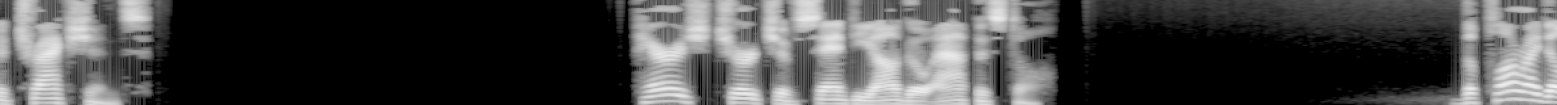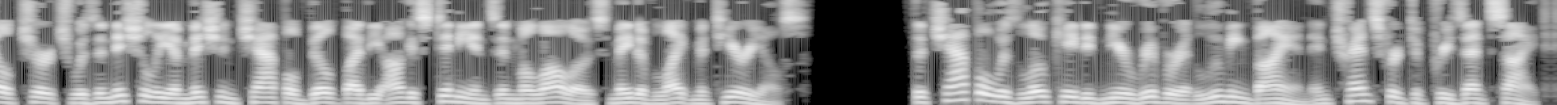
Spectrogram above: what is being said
Attractions Parish Church of Santiago Apostol the Plaridel Church was initially a mission chapel built by the Augustinians in Malolos made of light materials. The chapel was located near river at Lumang Bayan and transferred to present site.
